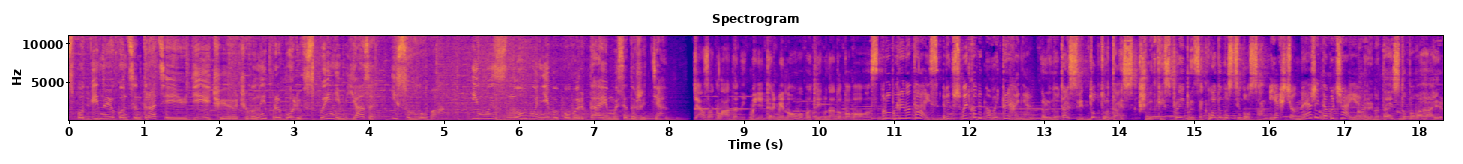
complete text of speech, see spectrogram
з подвійною концентрацією діючої речовини при болю в спині, м'язах і суглобах. І ми знову ніби повертаємося до життя. Я закладений. Мені терміново потрібна допомога. Спробуй Ренотайс. Він швидко відновить дихання. Ринотайс від доктор Тайс. Швидкий спрей при закладеності носа. Якщо нежить докучає. Ринотайс допомагає.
